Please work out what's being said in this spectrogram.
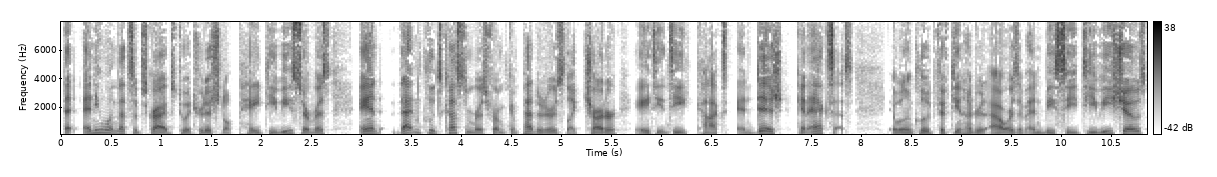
that anyone that subscribes to a traditional pay TV service, and that includes customers from competitors like Charter, AT&T, Cox, and Dish, can access. It will include 1,500 hours of NBC TV shows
